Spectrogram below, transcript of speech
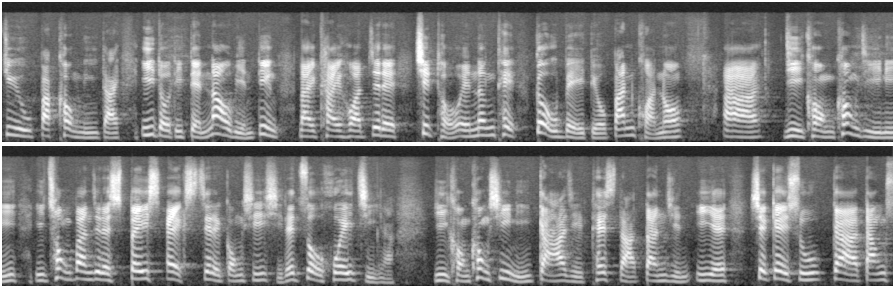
九八零年代，伊就伫电脑面顶来开发这个佚佗的软体，阁有卖着版权哦。啊，二零零二年，伊创办这个 SpaceX 这个公司是咧做火箭啊。二零零四年加入 Tesla 担任伊的设计师甲董事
